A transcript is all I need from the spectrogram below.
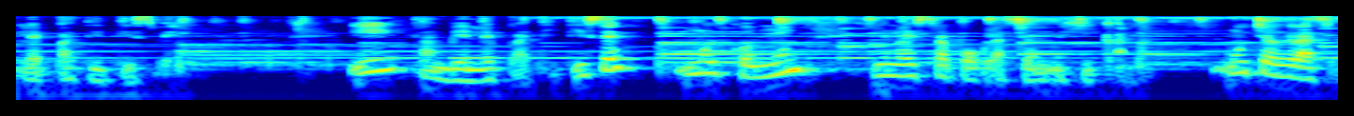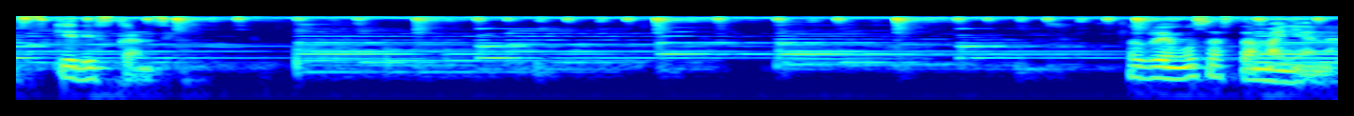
la hepatitis B y también la hepatitis C, muy común en nuestra población mexicana. Muchas gracias, que descansen. Nos vemos hasta mañana.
